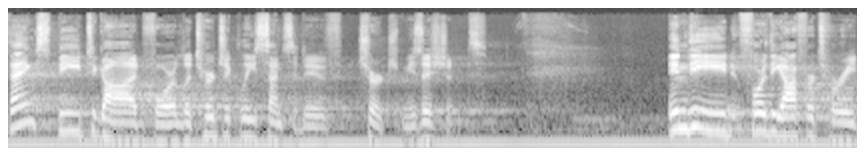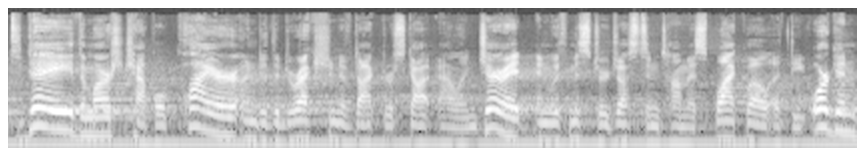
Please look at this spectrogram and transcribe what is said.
Thanks be to God for liturgically sensitive church musicians. Indeed, for the offertory today, the Marsh Chapel Choir, under the direction of Dr. Scott Allen Jarrett and with Mr. Justin Thomas Blackwell at the organ,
